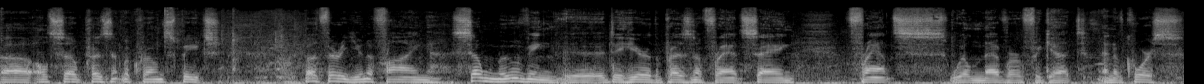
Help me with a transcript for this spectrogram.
uh, also President Macron's speech, both very unifying, so moving uh, to hear the president of France saying, France will never forget. And of course,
